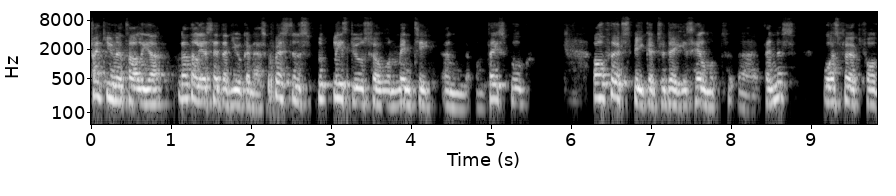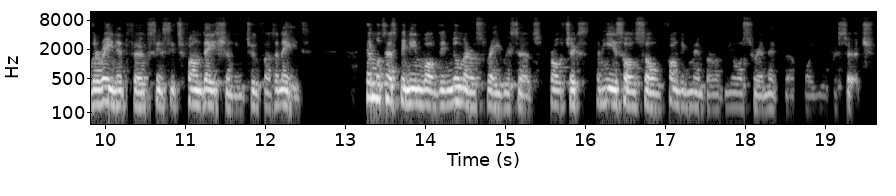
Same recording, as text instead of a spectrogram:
Thank you, Natalia. Natalia said that you can ask questions, but please do so on Menti and on Facebook. Our third speaker today is Helmut uh, Fennes, who has worked for the RAY network since its foundation in 2008. Helmut has been involved in numerous research projects, and he is also founding member of the Austrian Network for Youth Research.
